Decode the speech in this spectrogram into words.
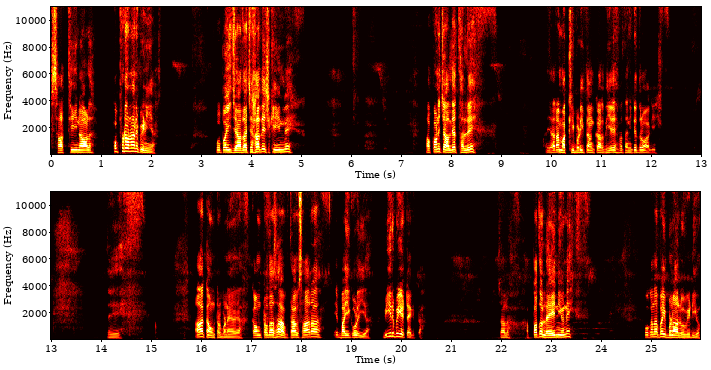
ਸਾਥੀ ਨਾਲ ਫੁੱਫੜ ਉਹਨਾਂ ਨੇ ਪੀਣੀ ਆ। ਉਹ ਭਾਈ ਜ਼ਿਆਦਾ ਚਾਹ ਦੇ ਸ਼ੌਕੀਨ ਨੇ। ਆਪਾਂ ਹੁਣ ਚੱਲਦੇ ਆ ਥੱਲੇ। ਯਾਰ ਆ ਮੱਖੀ ਬੜੀ ਤੰਗ ਕਰਦੀ ਏ, ਪਤਾ ਨਹੀਂ ਕਿੱਧਰੋਂ ਆ ਗਈ। ਤੇ ਆਹ ਕਾਊਂਟਰ ਬਣਿਆ ਹੋਇਆ। ਕਾਊਂਟਰ ਦਾ ਹਿਸਾਬ ਕਿਤਾਬ ਸਾਰਾ ਇਹ ਬਾਈ ਕੋਲ ਹੀ ਆ। 20 ਰੁਪਏ ਟਿਕਟ ਆ। ਚਲ, ਆਪਾਂ ਤਾਂ ਲਏ ਨਹੀਂ ਉਹਨੇ। ਉਹ ਕਹਿੰਦਾ ਭਾਈ ਬਣਾ ਲਓ ਵੀਡੀਓ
